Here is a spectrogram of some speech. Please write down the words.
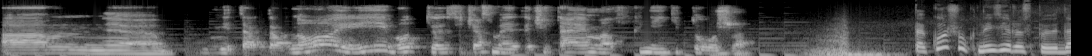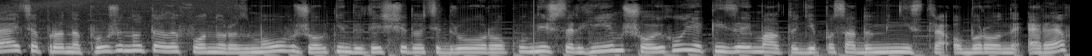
а, не так давно, и вот сейчас мы это читаем в книге тоже. Також у книзі розповідається про напружену телефонну розмову в жовтні 2022 року між Сергієм Шойгу, який займав тоді посаду міністра оборони РФ,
